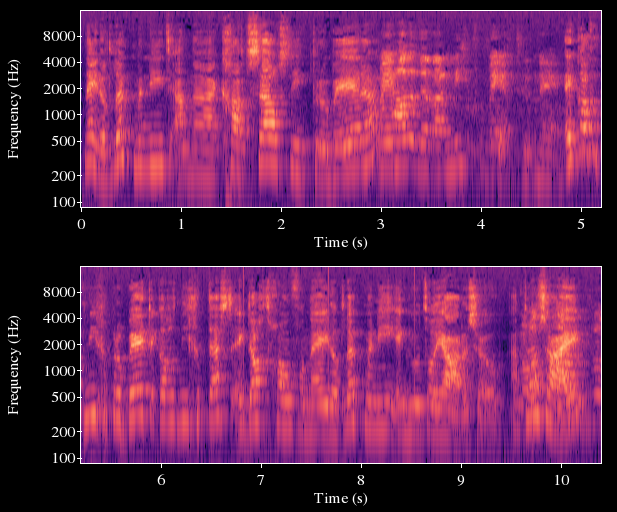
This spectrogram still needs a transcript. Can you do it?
nee, dat lukt me niet en eh, ik ga het zelfs niet proberen. Maar je had het dan niet geprobeerd toen, nee. Ik had het niet geprobeerd, ik had het niet getest. Ik dacht gewoon van nee, dat lukt me niet, ik doe het al jaren zo. En Maar toen zei wel-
